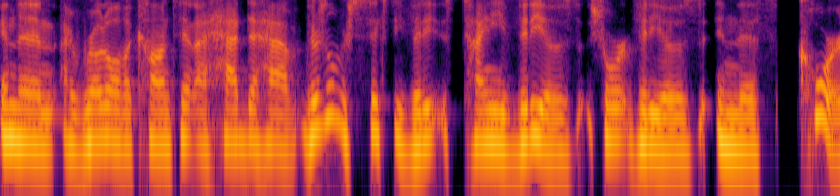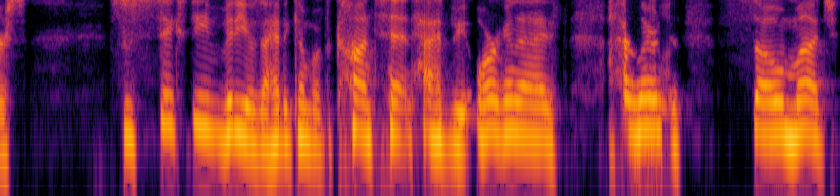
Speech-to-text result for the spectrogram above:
And then I wrote all the content. I had to have, there's over 60 videos, tiny videos, short videos in this course. So 60 videos. I had to come up with content, had to be organized. I learned so much.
